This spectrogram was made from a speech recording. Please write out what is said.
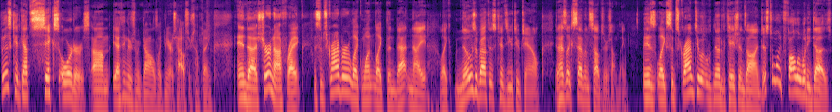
But this kid got six orders. Um, yeah, I think there's a McDonald's like near his house or something. And uh, sure enough, right, the subscriber like one like the, that night like knows about this kid's YouTube channel. It has like seven subs or something is like subscribe to it with notifications on just to like follow what he does.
